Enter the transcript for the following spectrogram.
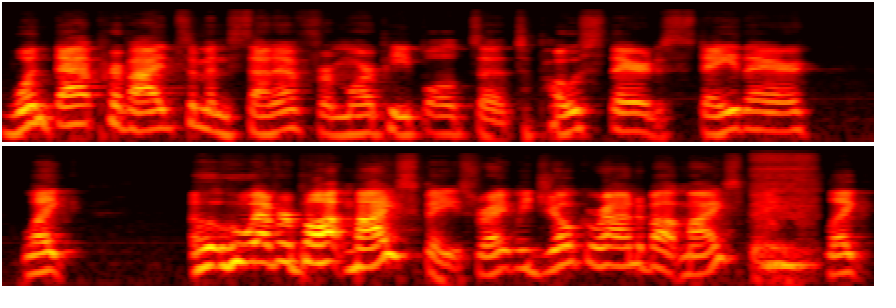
wouldn't that provide some incentive for more people to to post there, to stay there? Like, whoever bought MySpace, right? We joke around about MySpace. Like,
